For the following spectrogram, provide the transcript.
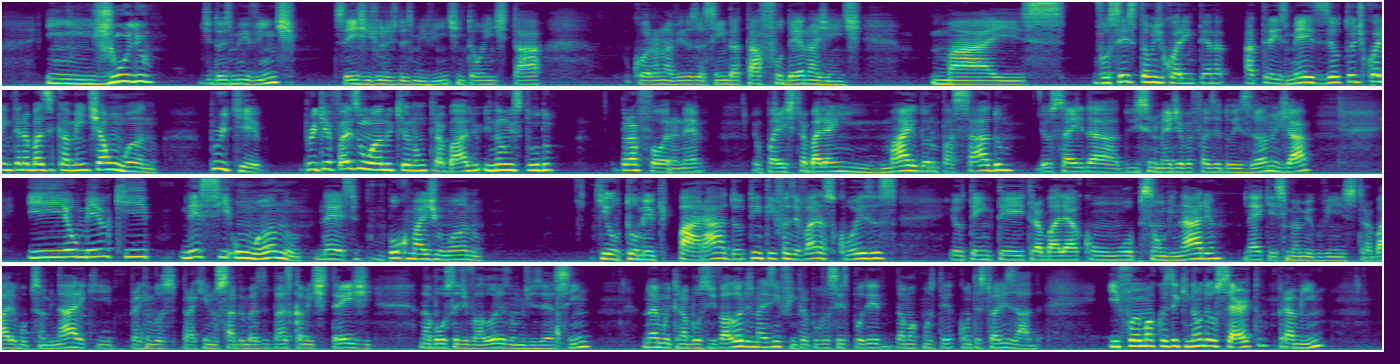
em julho de 2020, 6 de julho de 2020. Então, a gente tá. O coronavírus assim ainda tá fudendo a gente. Mas vocês estão de quarentena há três meses, eu tô de quarentena basicamente há um ano. Por quê? Porque faz um ano que eu não trabalho e não estudo pra fora, né? Eu parei de trabalhar em maio do ano passado, eu saí da, do ensino médio vai fazer dois anos já. E eu meio que nesse um ano, né, esse um pouco mais de um ano que eu tô meio que parado, eu tentei fazer várias coisas. Eu tentei trabalhar com opção binária, né, que esse meu amigo Vinícius trabalha com opção binária, que para quem para quem não sabe, basicamente trade na bolsa de valores, vamos dizer assim. Não é muito na bolsa de valores, mas enfim, para vocês poderem dar uma contextualizada. E foi uma coisa que não deu certo para mim,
